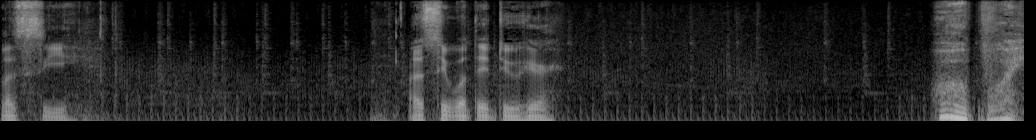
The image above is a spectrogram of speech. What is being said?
let's see. Let's see what they do here. Oh boy.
